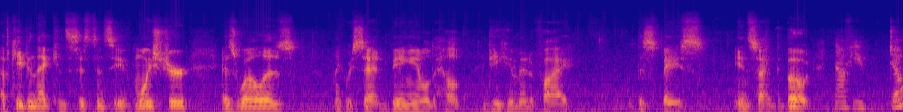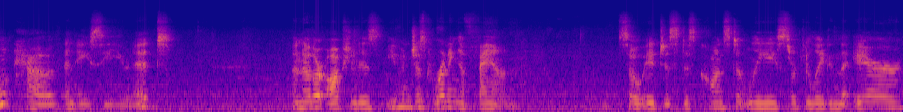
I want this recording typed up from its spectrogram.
of keeping that consistency of moisture as well as, like we said, being able to help dehumidify the space inside the boat. Now if you don't have an AC unit, Another option is even just running a fan. So it just is constantly circulating the air.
